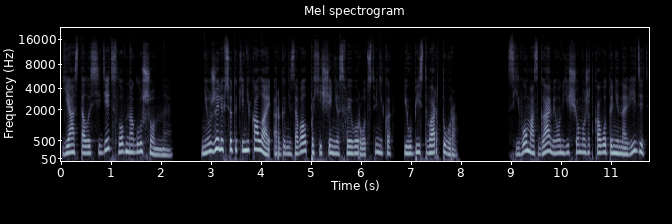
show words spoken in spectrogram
Я осталась сидеть, словно оглушенная. Неужели все-таки Николай организовал похищение своего родственника и убийство Артура? С его мозгами он еще может кого-то ненавидеть?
